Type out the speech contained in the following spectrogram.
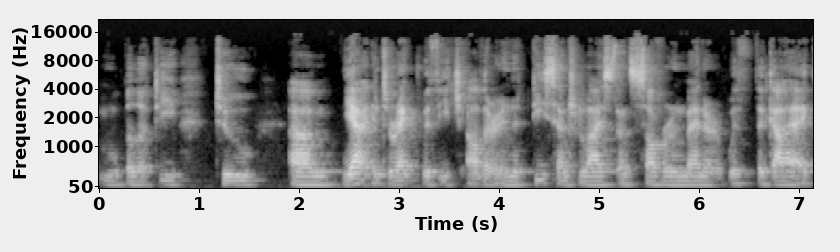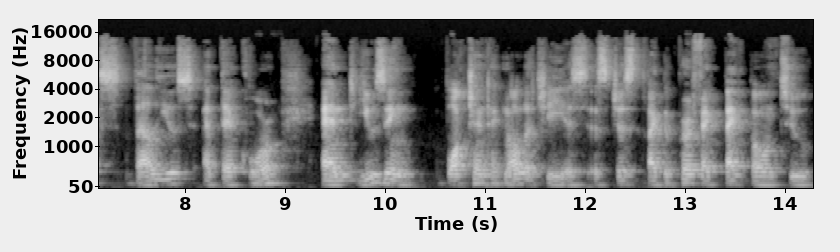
mobility to um, yeah, interact with each other in a decentralized and sovereign manner with the Gaia X values at their core. And using blockchain technology is, is just like the perfect backbone to,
